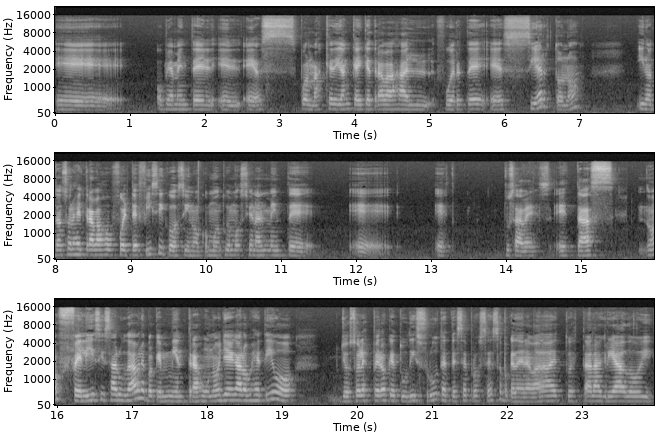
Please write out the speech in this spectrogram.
Eh, obviamente es, por más que digan que hay que trabajar fuerte, es cierto, ¿no? Y no tan solo es el trabajo fuerte físico, sino como tú emocionalmente, eh, tú sabes, estás ¿no? feliz y saludable, porque mientras uno llega al objetivo, yo solo espero que tú disfrutes de ese proceso, porque de nada tú estás agriado y,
